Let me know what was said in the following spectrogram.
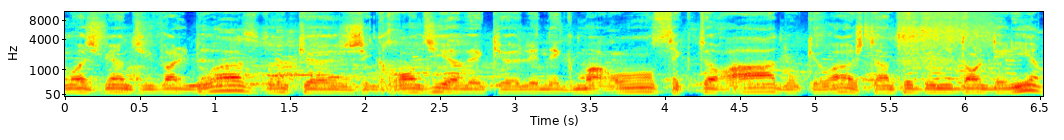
moi, je viens du Val d'Oise, donc euh, j'ai grandi avec euh, les Nègres Marrons, Secteur A, donc euh, voilà, j'étais un peu baigné dans le délire.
